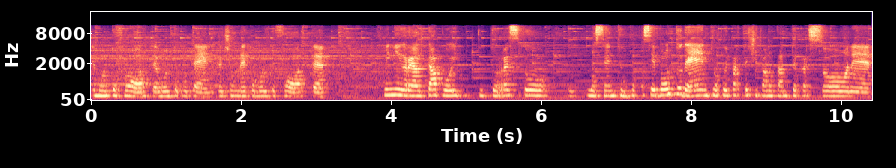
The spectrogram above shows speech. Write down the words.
è molto forte, è molto potente, c'è un eco molto forte. Quindi in realtà poi tutto il resto lo senti un po', sei molto dentro, poi partecipano tante persone,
